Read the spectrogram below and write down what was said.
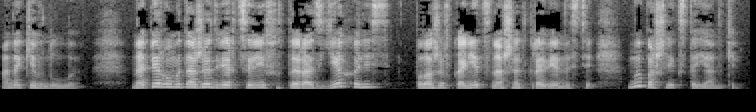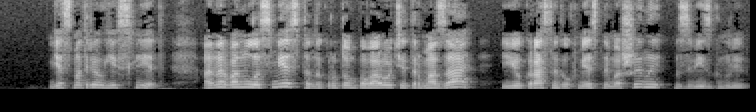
Она кивнула. На первом этаже дверцы лифта разъехались, положив конец нашей откровенности. Мы пошли к стоянке. Я смотрел ей вслед. Она рванула с места, на крутом повороте тормоза, ее красной двухместной машины взвизгнули.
